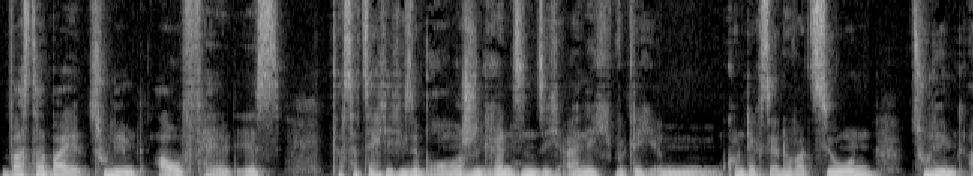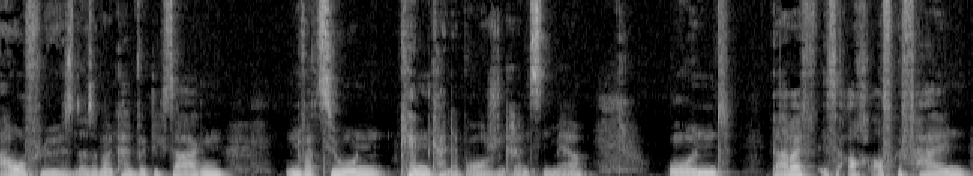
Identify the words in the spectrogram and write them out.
was dabei zunehmend auffällt, ist, dass tatsächlich diese Branchengrenzen sich eigentlich wirklich im Kontext der Innovation zunehmend auflösen. Also man kann wirklich sagen, Innovationen kennen keine Branchengrenzen mehr. Und dabei ist auch aufgefallen,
